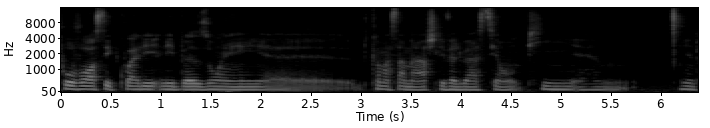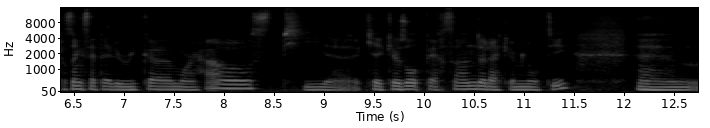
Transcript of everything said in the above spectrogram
pour voir c'est quoi les, les besoins, euh, comment ça marche, l'évaluation. Puis, euh, il y a une personne qui s'appelle Eureka Morehouse, puis euh, quelques autres personnes de la communauté. Euh,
